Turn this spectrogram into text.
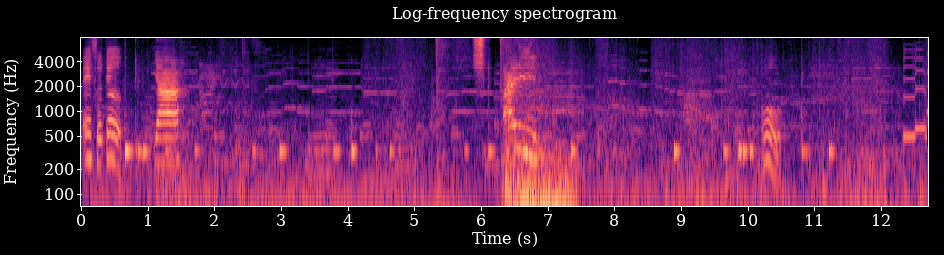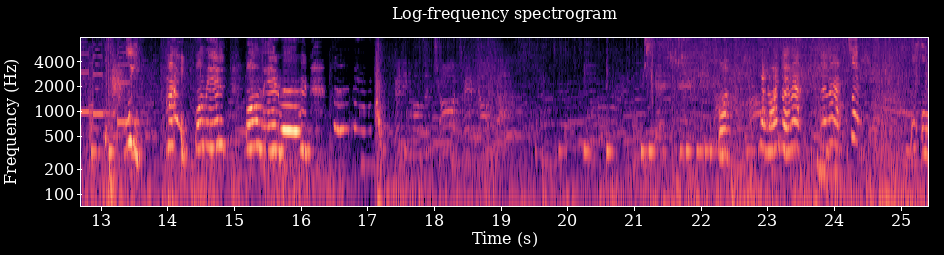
เอ้โซเจอร์ยาไป โอ้ กดเรียบร้อยสวยมากสวยมากสวยอู้อู้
